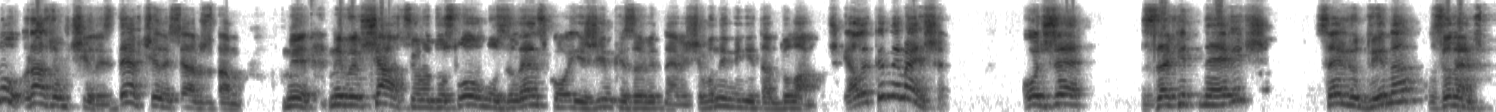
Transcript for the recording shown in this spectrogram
Ну, разом вчились. Де вчилися, я вже там не, не вивчав цю родословну Зеленського і жінки Завітневича. Вони мені там до лампочки. Але тим не менше. Отже, Завітневич це людина Зеленського.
